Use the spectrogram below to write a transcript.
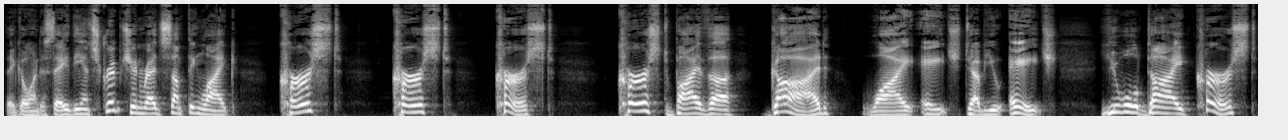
They go on to say the inscription read something like cursed, cursed, cursed, cursed by the God, YHWH. You will die cursed,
